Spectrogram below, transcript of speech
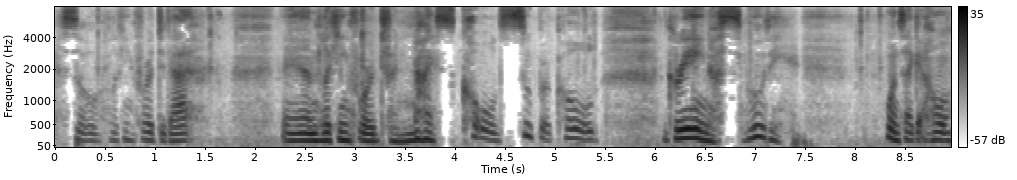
So, looking forward to that. And looking forward to a nice, cold, super cold green smoothie once I get home.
